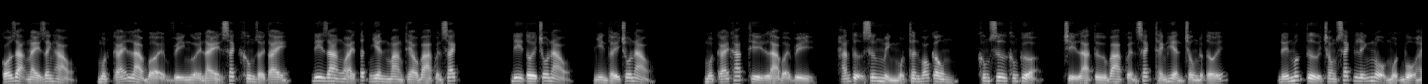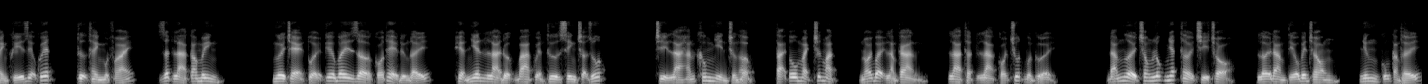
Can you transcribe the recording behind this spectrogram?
có dạng này danh hảo một cái là bởi vì người này sách không rời tay, đi ra ngoài tất nhiên mang theo ba quyển sách. Đi tới chỗ nào, nhìn thấy chỗ nào. Một cái khác thì là bởi vì, hắn tự xưng mình một thân võ công, không sư không cửa, chỉ là từ ba quyển sách thánh hiền trông được tới. Đến mức từ trong sách lĩnh ngộ một bộ hành khí diệu quyết, tự thành một phái, rất là cao minh. Người trẻ tuổi kia bây giờ có thể đứng đấy, hiển nhiên là được ba quyển thư sinh trợ giúp. Chỉ là hắn không nhìn trường hợp, tại tô mạch trước mặt, nói bậy làm cản là thật là có chút buồn cười. Đám người trong lúc nhất thời chỉ trỏ, lời đàm tiếu bên trong, nhưng cũng cảm thấy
